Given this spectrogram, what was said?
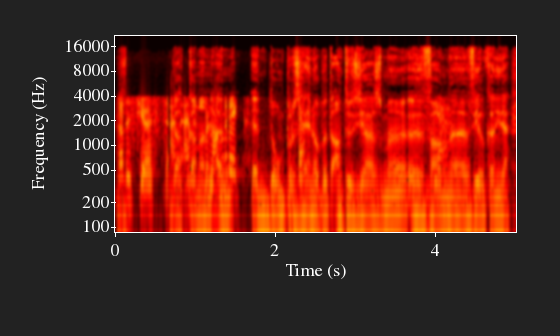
dat is juist. Dat en, kan en een, een, een, domper zijn op het enthousiasme van ja veel kandidaten.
